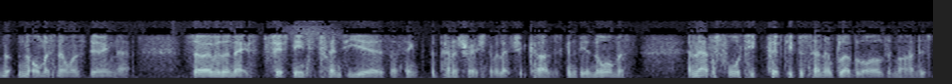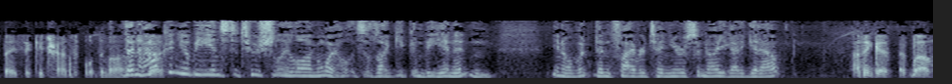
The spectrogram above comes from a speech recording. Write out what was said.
n- almost no one's doing that. So over the next 15 to 20 years, I think the penetration of electric cars is going to be enormous and that's 40, 50% of global oil demand is basically transport demand. Then how so, can you be institutionally long oil? It's like you can be in it and, you know, but then five or ten years from now you got to get out? I think, uh, well,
